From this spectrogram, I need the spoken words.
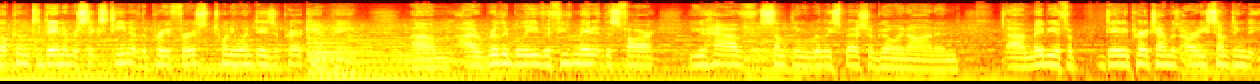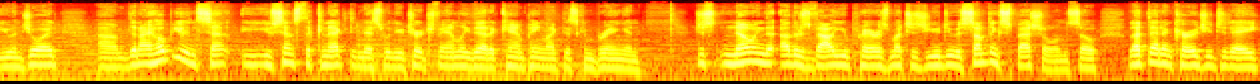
Welcome to day number 16 of the Pray First 21 Days of Prayer campaign. Um, I really believe if you've made it this far, you have something really special going on. And uh, maybe if a daily prayer time was already something that you enjoyed, um, then I hope you, insen- you sense the connectedness with your church family that a campaign like this can bring. And just knowing that others value prayer as much as you do is something special. And so let that encourage you today.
